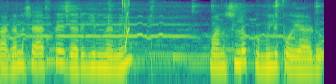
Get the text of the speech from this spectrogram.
తగిన శాస్తే జరిగిందని మనసులో కుమిలిపోయాడు.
